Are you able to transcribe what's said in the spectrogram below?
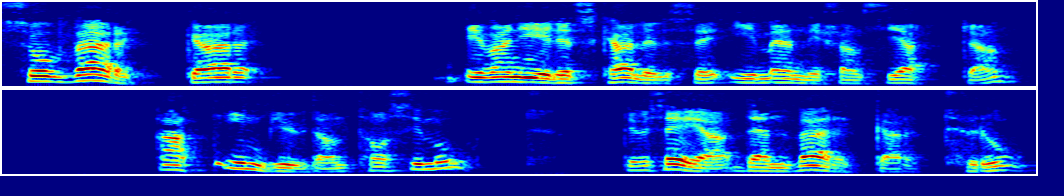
så verkar evangeliets kallelse i människans hjärta att inbjudan tas emot. Det vill säga den verkar tro.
